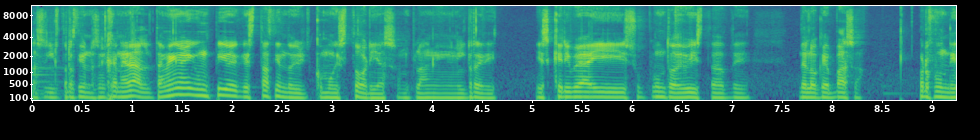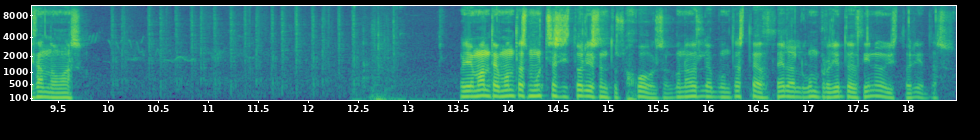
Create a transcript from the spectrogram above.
las ilustraciones en general. También hay un pibe que está haciendo como historias, en plan en el Reddit. Y escribe ahí su punto de vista de, de lo que pasa. Profundizando más. Oye, man, te montas muchas historias en tus juegos. ¿Alguna vez le apuntaste a hacer algún proyecto de cine o historietas?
